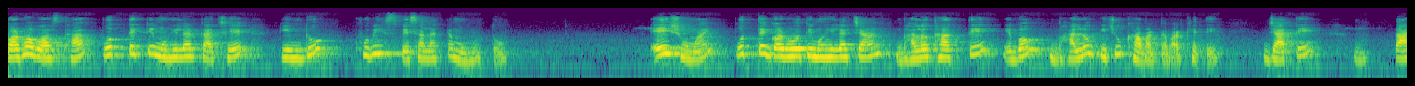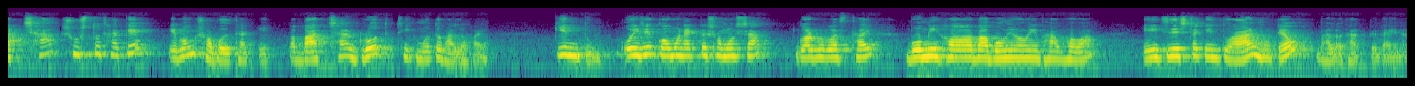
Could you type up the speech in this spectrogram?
গর্ভাবস্থা প্রত্যেকটি মহিলার কাছে কিন্তু খুবই স্পেশাল একটা মুহূর্ত। এই সময় প্রত্যেক গর্ভবতী মহিলা চান ভালো থাকতে এবং ভালো কিছু খাবার দাবার খেতে, যাতে বাচ্চা সুস্থ থাকে এবং সবল থাকে বা বাচ্চার গ্রোথ ঠিকমতো ভালো হয়। কিন্তু ওই যে কমন একটা সমস্যা, গর্ভাবস্থায় বমি হওয়া বা বমি বমি ভাব হওয়া, এই জিনিসটা কিন্তু আর মোটেও ভালো থাকতে দেয় না।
